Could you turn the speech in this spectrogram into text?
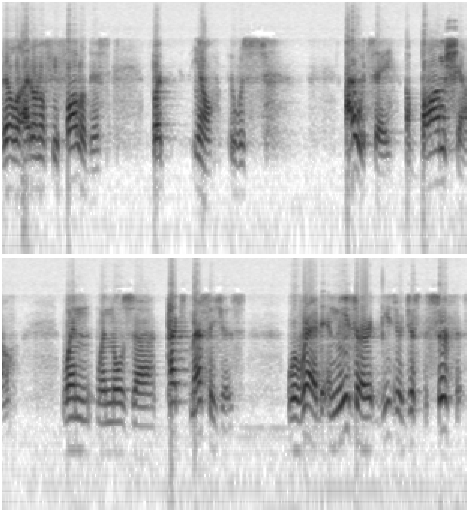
Bill, I don't know if you followed this, but you know it was, I would say, a bombshell when when those uh, text messages were read, and these are these are just the surface.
